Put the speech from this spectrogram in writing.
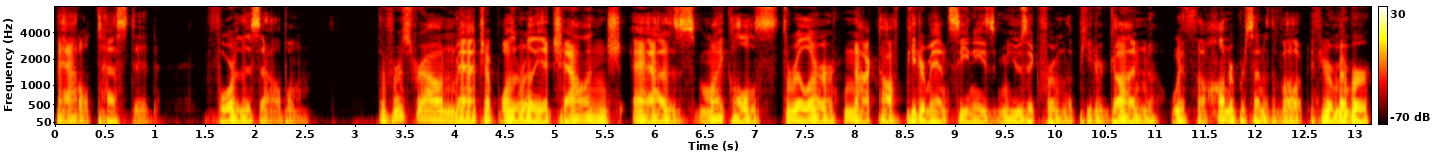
battle tested for this album. The first round matchup wasn't really a challenge as Michael's thriller knocked off Peter Mancini's music from the Peter Gunn with 100% of the vote. If you remember,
